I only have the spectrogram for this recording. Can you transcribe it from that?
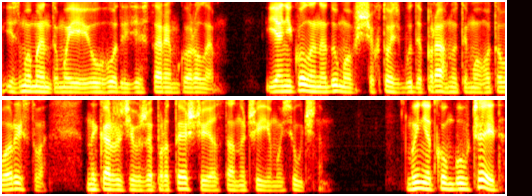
із моменту моєї угоди зі старим королем. Я ніколи не думав, що хтось буде прагнути мого товариства, не кажучи вже про те, що я стану чиїмось учнем. Винятком був Чейд,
